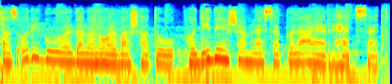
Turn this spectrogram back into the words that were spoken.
Az Origo oldalon olvasható, hogy idén sem lesz Apple AR headset.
